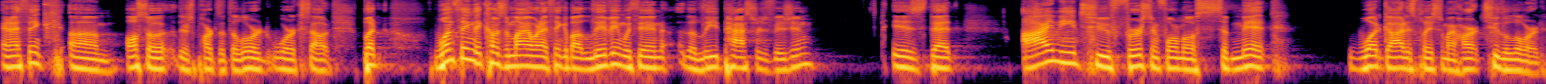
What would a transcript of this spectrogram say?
and I think um, also there's parts that the Lord works out. But one thing that comes to mind when I think about living within the lead pastor's vision is that I need to first and foremost submit what God has placed in my heart to the Lord.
